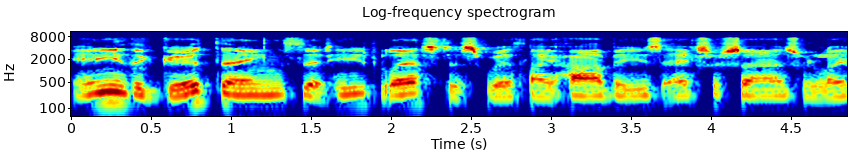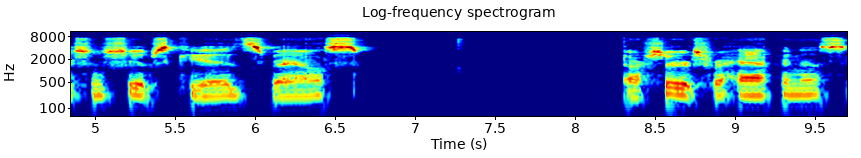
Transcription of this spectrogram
Any of the good things that He's blessed us with, like hobbies, exercise, relationships, kids, spouse, our search for happiness,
